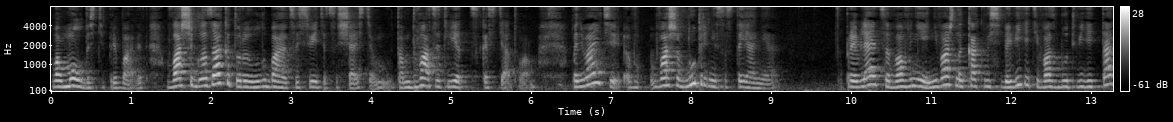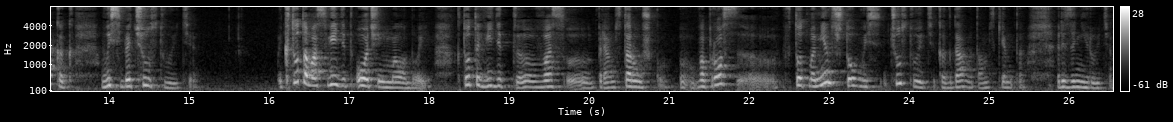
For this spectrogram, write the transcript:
вам молодости прибавит. Ваши глаза, которые улыбаются и светятся счастьем, там 20 лет скостят вам. Понимаете, ваше внутреннее состояние проявляется вовне. Неважно, как вы себя видите, вас будут видеть так, как вы себя чувствуете. Кто-то вас видит очень молодой, кто-то видит э, вас э, прям старушку. Вопрос э, в тот момент, что вы чувствуете, когда вы там с кем-то резонируете.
